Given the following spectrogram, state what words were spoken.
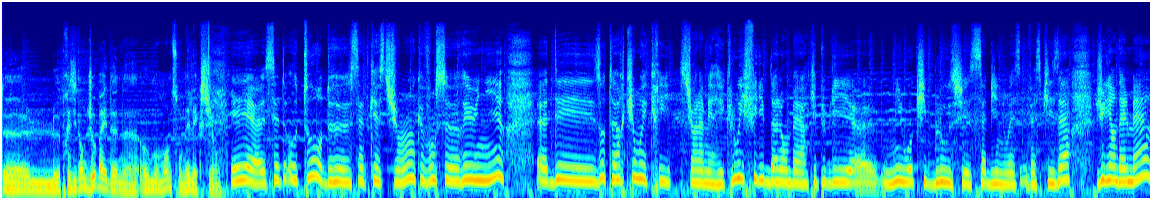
le président Joe Biden au moment de son élection. Et euh, c'est autour de cette question que vont se réunir euh, des auteurs qui ont écrit sur l'Amérique. Louis-Philippe d'Alembert qui publie euh, Milwaukee Blues chez Sabine Vespizer, Julien Delmer,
